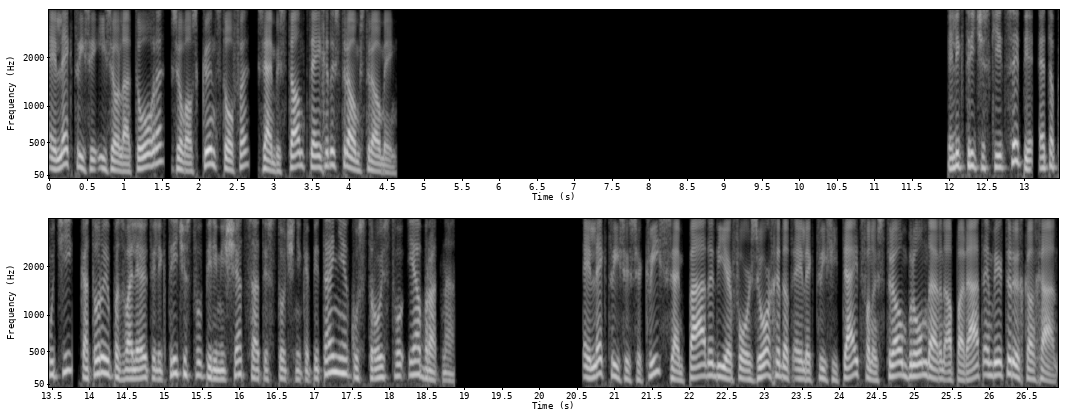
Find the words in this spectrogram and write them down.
Elektrische isolatoren, zoals kunststoffen, zijn bestand tegen de stroomstroming. Электрические цепи – это пути, которые позволяют электричеству перемещаться от источника питания к устройству и обратно. Elektrische circuits zijn paden die ervoor zorgen dat elektriciteit van een stroombron naar een apparaat en weer terug kan gaan.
